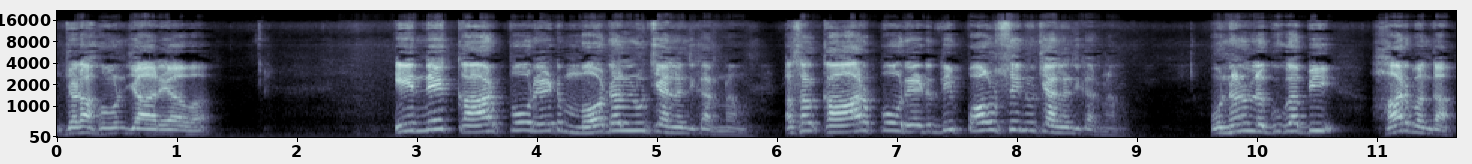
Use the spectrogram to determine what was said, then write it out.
ਜਿਹੜਾ ਹੋਣ ਜਾ ਰਿਹਾ ਵਾ, ਇਹਨੇ ਕਾਰਪੋਰੇਟ ਮਾਡਲ ਨੂੰ ਚੈਲੰਜ ਕਰਨਾ ਵਾ। ਅਸਲ ਕਾਰਪੋਰੇਟ ਦੀ ਪਾਲਿਸੀ ਨੂੰ ਚੈਲੰਜ ਕਰਨਾ ਉਹਨਾਂ ਨੂੰ ਲੱਗੂਗਾ ਵੀ ਹਰ ਬੰਦਾ,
